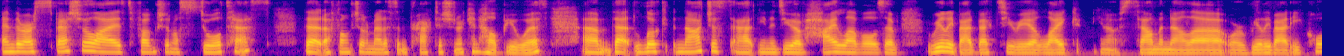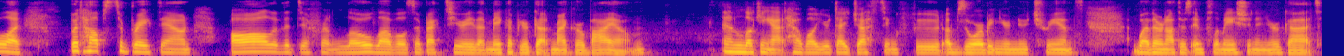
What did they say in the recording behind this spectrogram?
And there are specialized functional stool tests that a functional medicine practitioner can help you with um, that look not just at, you know, do you have high levels of really bad bacteria like, you know, salmonella or really bad E. coli, but helps to break down all of the different low levels of bacteria that make up your gut microbiome and looking at how well you're digesting food, absorbing your nutrients, whether or not there's inflammation in your gut.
